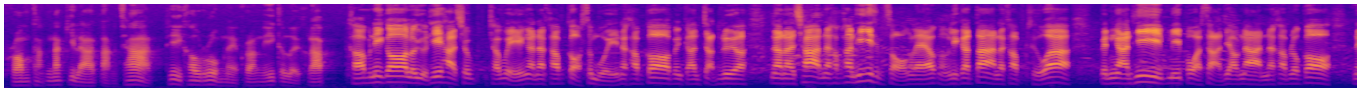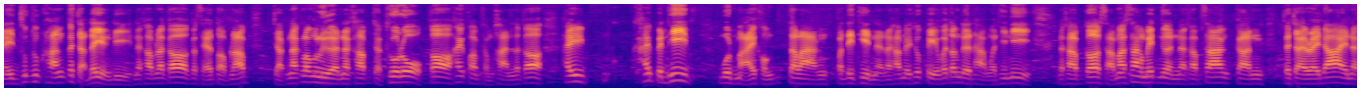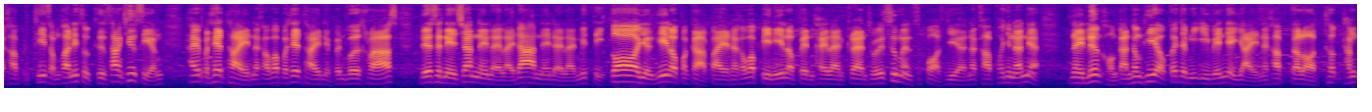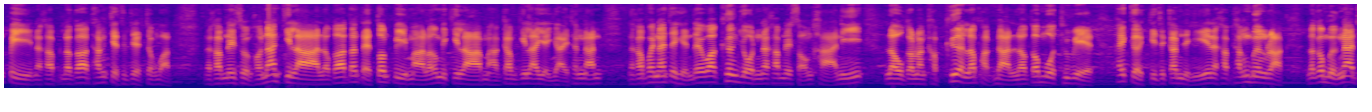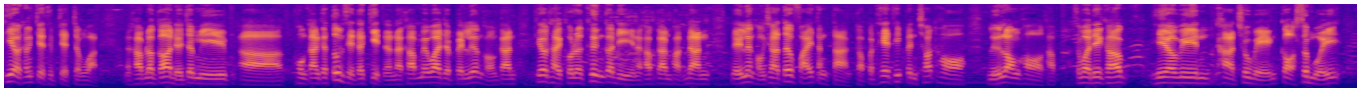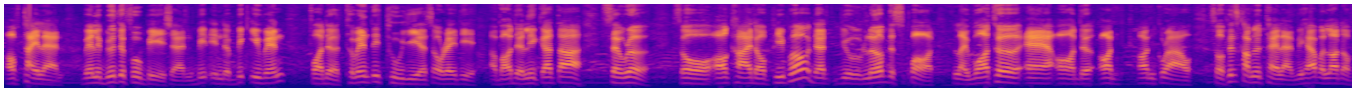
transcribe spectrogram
พร้อมทั้งนักกีฬาต่างชาติที่เข้าร่วมในครั้งนี้กันเลยครับ ครับวันนี้ก็เราอยู่ที่หาดเฉวงนะครับเกาะสมุยนะครับก็เป็นการจัดเรือนานาชาตินะครับครั้งที่ 22 แล้วของลิกาต้านะครับถือว่าเป็นงานที่มีประวัติศาสตร์ยาวนานนะครับแล้วก็ในทุกๆ ครั้งก็จัดได้อย่างดีนะครับแล้วก็กระแสตอบรับจากนักล่องเรือนะครับจากทั่วโลกก็ให้ความสำคัญแล้วก็ให้ให้เป็นที่ หมุดหมายของตารางปฏิทินนะครับในทุกปีว่าต้องเดินทางมาที่นี่นะครับก็สามารถสร้างเม็ดเงินนะครับสร้างการกระจายรายได้นะครับที่สำคัญที่สุดคือสร้างชื่อเสียงให้ประเทศไทยนะครับว่าประเทศไทยเนี่ยเป็น world class destination ในหลาย ๆ ด้านในหลาย ๆ มิติ ก็อย่างที่เราประกาศไปนะครับว่าปีนี้เราเป็น Thailand Grand Tourism and Sport Year นะครับเพราะฉะนั้นเนี่ยในเรื่องของการท่องเที่ยวก็จะมีอีเวนต์ใหญ่ ๆ นะครับตลอดทั้งทั้งปีนะครับแล้วก็ทั้ง 77 จังหวัดนะครับในส่วนของด้านกีฬาแล้วก็ตั้งแต่ต้นปีมาแล้วก็มีกีฬามหกรรมกีฬาใหญ่ ๆ ทั้งนั้นนะครับเพราะฉะนั้นจะเห็นได้ว่าเครื่องยนต์นะครับในสองขานี้เรากำลังขับเคลื่อนและผลักดัน แล้วก็ motivate ให้เกิดกิจกรรมอย่างนี้นะครับทั้งเมืองหลักแล้วก็เมืองน่าเที่ยวทั้ง 77 จังหวัดนะครับแล้วก็เดี๋ยวจะมีโครงการกระตุ้นเศรษฐกิจนะครับไม่ว่าจะเป็นเรื่องของการเที่ยวไทยคนละครึ่งก็ดีนะครับการผลักดันในเรื่องของชาร์เตอร์ไฟท์ต่างๆ กับประเทศที่เป็นช็อตฮอหรือลองฮอครับสวัสดีครับเฮียวินหาดเฉวงเกาะสมุย of Thailand very beautiful beach and been in the big event for the 22 years already about the Ligata Sailor So all kind of people that you love the sport like water, air, or the on on ground. So please come to Thailand. We have a lot of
